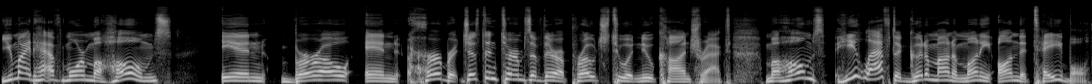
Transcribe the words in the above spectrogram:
you might have more Mahomes in Burrow and Herbert just in terms of their approach to a new contract. Mahomes, he left a good amount of money on the table.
